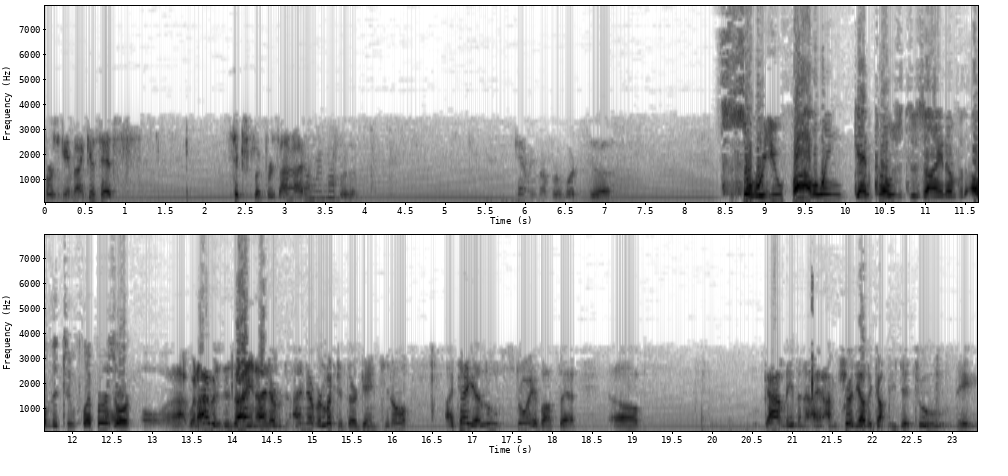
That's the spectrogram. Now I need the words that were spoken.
first game. I guess it had six flippers on it. I don't remember them. Can't remember what. Uh, So were you following Genco's design of of the two flippers, or Oh, uh, when I was designing, I never, I never looked at their games. You know, I tell you a little story about that. Uh, Gottlieb and I, I'm sure the other companies did too. They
